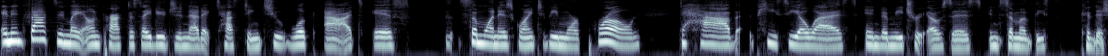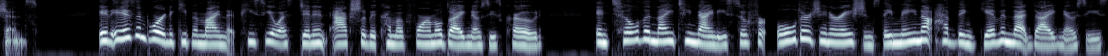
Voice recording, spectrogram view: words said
And in fact, in my own practice, I do genetic testing to look at if someone is going to be more prone to have PCOS, endometriosis, and some of these conditions. It is important to keep in mind that PCOS didn't actually become a formal diagnosis code until the 1990s. So for older generations, they may not have been given that diagnosis,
